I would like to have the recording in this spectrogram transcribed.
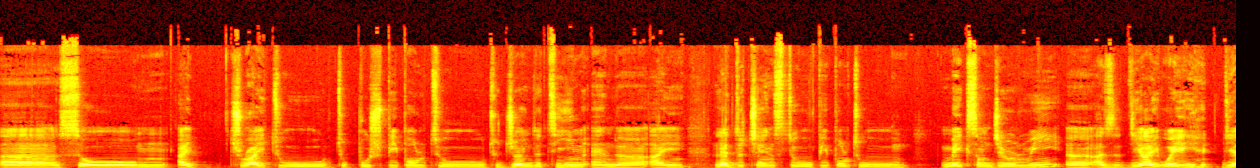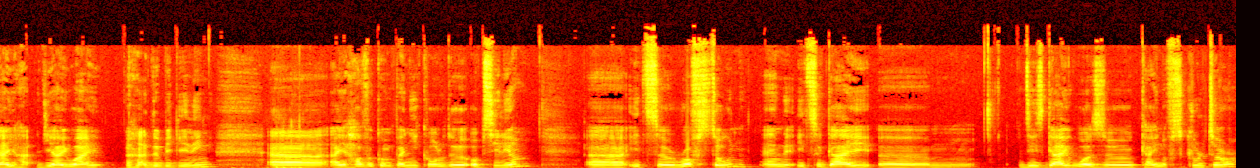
Uh, so um, I try to to push people to to join the team, and uh, I let the chance to people to make some jewelry uh, as a DIY DIY at the beginning. Uh, I have a company called Obsilium. It's a rough stone, and it's a guy. Um, this guy was a kind of sculptor,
